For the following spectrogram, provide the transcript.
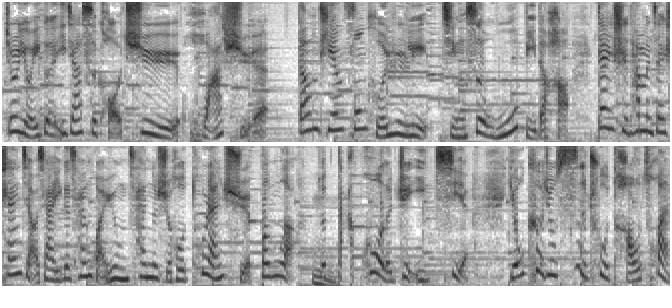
就是有一个一家四口去滑雪。当天风和日丽，景色无比的好。但是他们在山脚下一个餐馆用餐的时候，突然雪崩了，就打破了这一切。游客就四处逃窜。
